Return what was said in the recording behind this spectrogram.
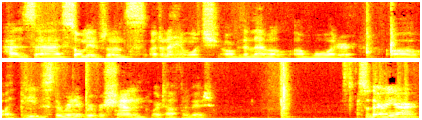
has uh, some influence. I don't know how much over the level of water of I believe it's the River Shannon we're talking about. So there you are.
